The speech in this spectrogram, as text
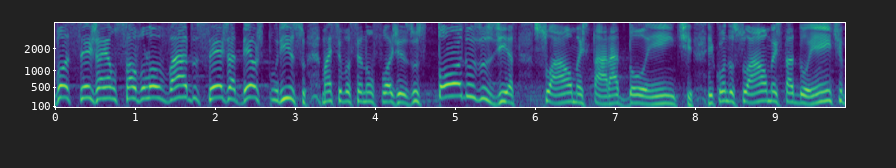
você já é um salvo, louvado seja Deus por isso. Mas se você não for a Jesus todos os dias, sua alma estará doente. E quando sua alma está doente,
